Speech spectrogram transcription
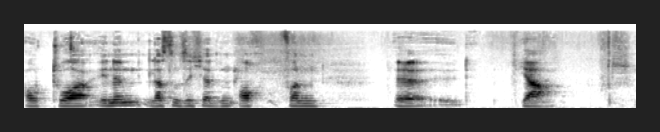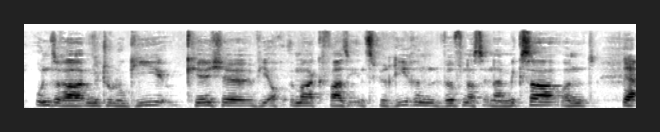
AutorInnen lassen sich ja dann auch von äh, ja, unserer Mythologie, Kirche, wie auch immer, quasi inspirieren, wirfen das in einen Mixer und Ja,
